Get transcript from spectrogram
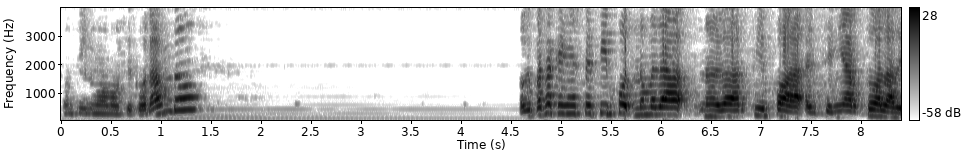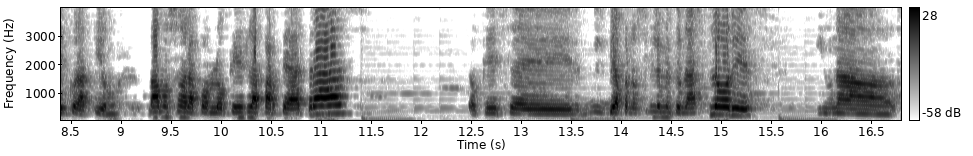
Continuamos decorando. Lo que pasa es que en este tiempo no me, da, no me va a dar tiempo a enseñar toda la decoración. Vamos ahora por lo que es la parte de atrás, lo que es, eh, voy a poner simplemente unas flores y unas,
